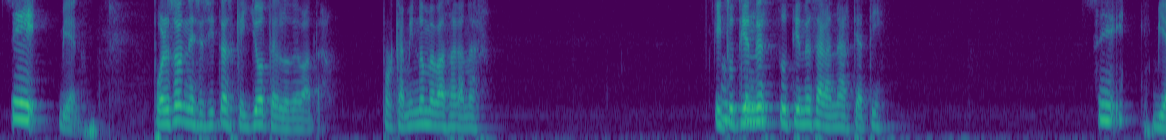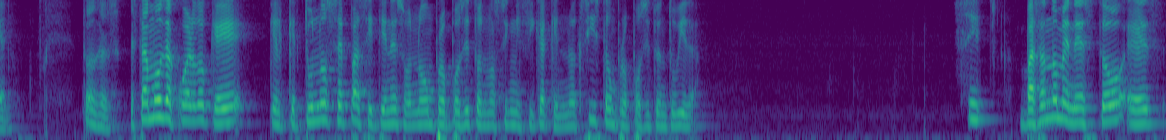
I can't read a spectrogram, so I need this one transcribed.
Sí, Bien. Por eso necesitas que yo te lo debata. Porque a mí no me vas a ganar. Y tú tiendes, tú tiendes a ganarte a ti. sí, Bien. Entonces, estamos de acuerdo que, que el que tú no sepas si tienes o no un propósito no significa que no exista un propósito en tu vida. sí, Basándome en esto, es,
